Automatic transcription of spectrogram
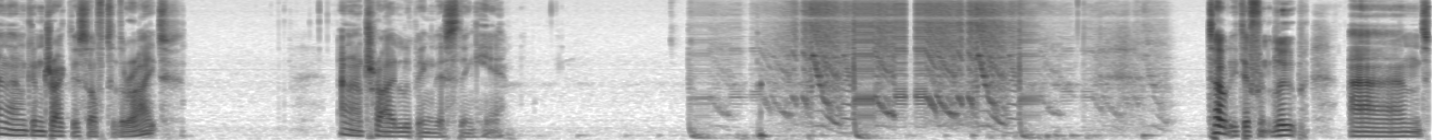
And then I'm going to drag this off to the right. And I'll try looping this thing here. Totally different loop. And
